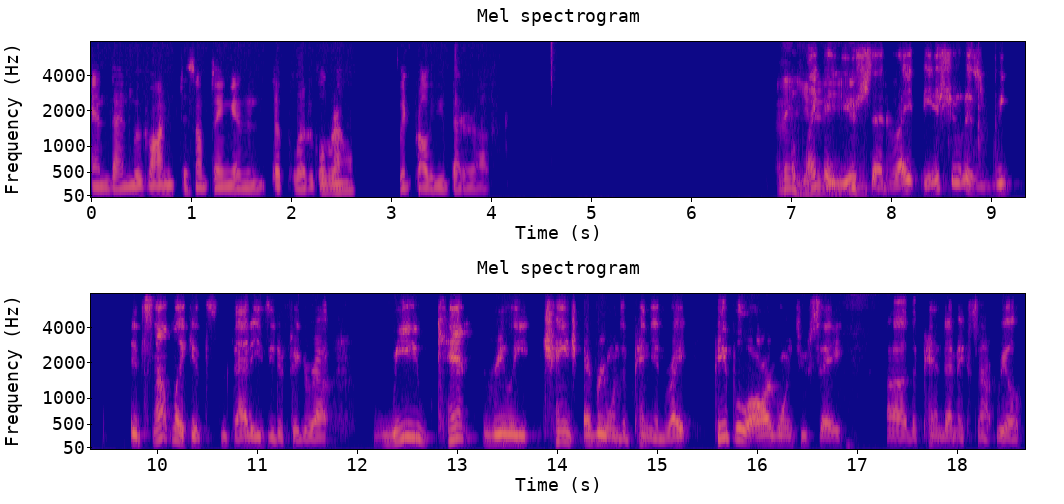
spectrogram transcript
and then move on to something in the political realm, we'd probably be better off. I think But like you said, right? The issue is we. It's not like it's that easy to figure out. We can't really change everyone's opinion, right? People are going to say uh, the pandemic's not real.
